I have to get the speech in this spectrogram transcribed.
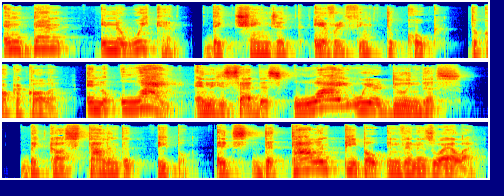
And then in a weekend, they changed everything to Coke, to Coca Cola. And why? And he said this why we are doing this? Because talented people. It's the talent people in Venezuela.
